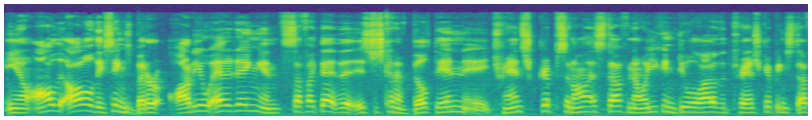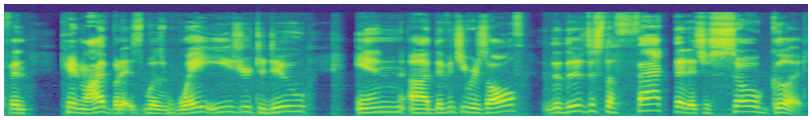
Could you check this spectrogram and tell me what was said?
you know, all the all these things, better audio editing and stuff like that. That it's just kind of built in uh, transcripts and all that stuff. Now you can do a lot of the transcripting stuff in Kdenlive, but it was way easier to do in uh, DaVinci Resolve. There's just the fact that it's just so good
